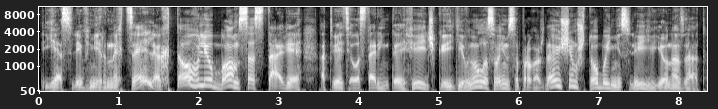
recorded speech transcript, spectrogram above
«Если в мирных целях, то в любом составе», — ответила старенькая феечка и кивнула своим сопровождающим, чтобы несли ее назад.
